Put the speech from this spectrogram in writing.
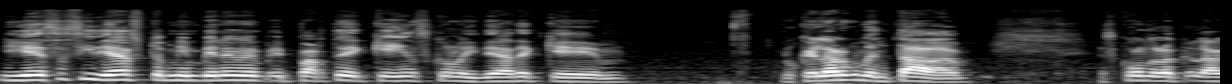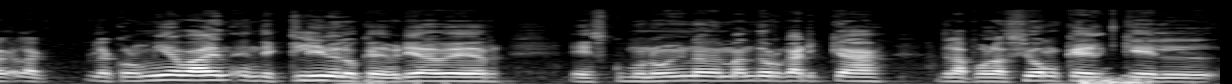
Y esas ideas también vienen en parte de Keynes con la idea de que lo que él argumentaba es cuando la, economía va en, declive, lo que debería haber es como no hay una demanda orgánica de la población, que, el,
